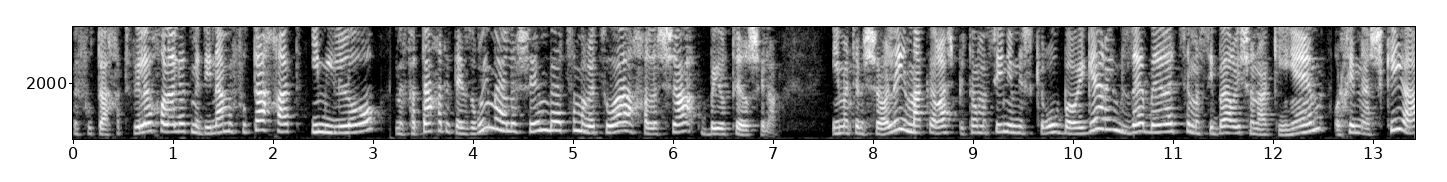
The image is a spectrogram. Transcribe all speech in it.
מפותחת, והיא לא יכולה להיות מדינה מפותחת אם היא לא מפתחת את האזורים האלה שהם בעצם הרצועה החלשה ביותר שלה. אם אתם שואלים מה קרה שפתאום הסינים נזכרו באויגרים, זה בעצם הסיבה הראשונה, כי הם הולכים להשקיע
